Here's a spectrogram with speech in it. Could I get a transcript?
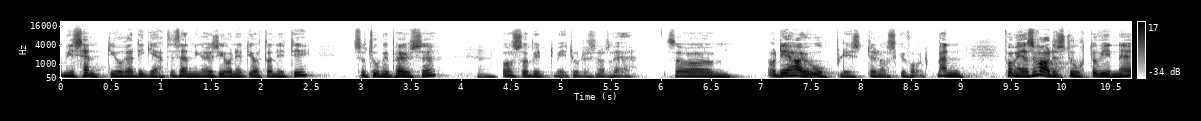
Vi sendte jo redigerte sendinger i 97, 98, så tok vi pause, og så begynte vi i 2003. Så, og det har jo opplyst det norske folk. Men for meg så var det stort å vinne.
